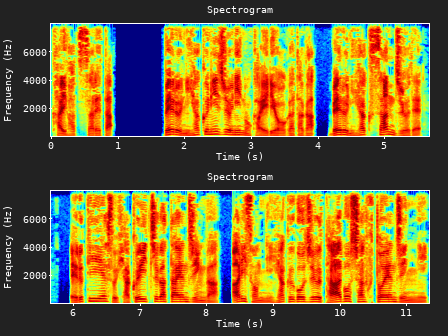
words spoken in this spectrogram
開発された。ベル222の改良型がベル230で LTS101 型エンジンがアリソン250ターボシャフトエンジンに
